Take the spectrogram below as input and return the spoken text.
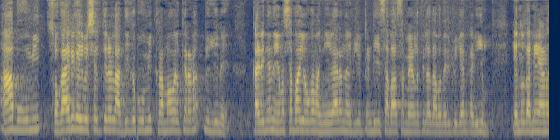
ആ ഭൂമി സ്വകാര്യ കൈവശത്തിലുള്ള അധിക ഭൂമി ക്രമവൽക്കരണ ബില്ലിന് കഴിഞ്ഞ നിയമസഭാ യോഗം അംഗീകാരം നൽകിയിട്ടുണ്ട്. ഈ സഭാ സമ്മേളനത്തിൽ അത് അവതരിപ്പിക്കാൻ കഴിയും എന്ന് തന്നെയാണ്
